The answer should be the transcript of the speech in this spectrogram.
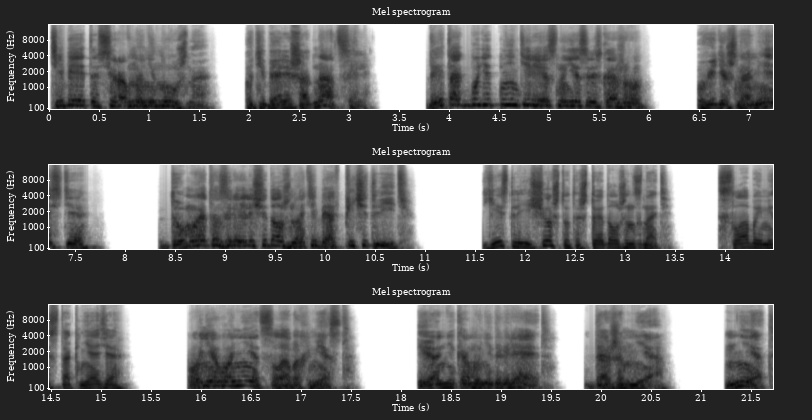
Тебе это все равно не нужно. У тебя лишь одна цель. Да и так будет неинтересно, если скажу. Увидишь на месте. Думаю, это зрелище должно тебя впечатлить». «Есть ли еще что-то, что я должен знать? Слабые места князя?» «У него нет слабых мест. И он никому не доверяет. Даже мне. Нет,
